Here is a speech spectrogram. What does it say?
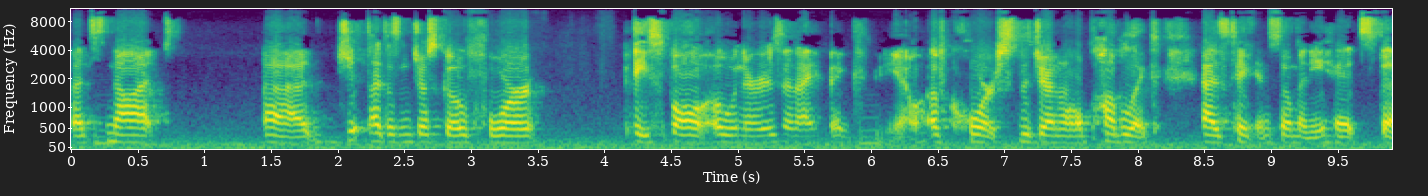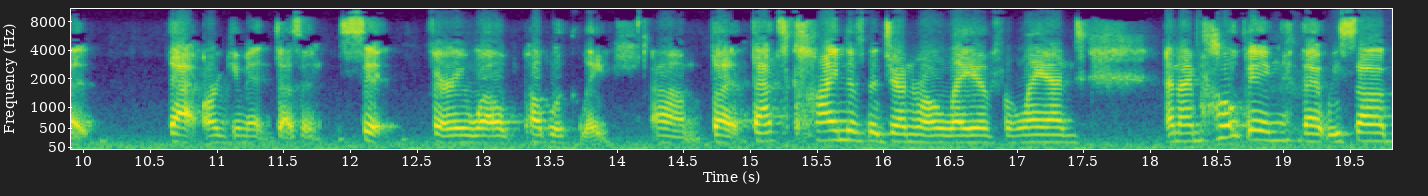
that's not uh, that doesn't just go for baseball owners and i think you know of course the general public has taken so many hits that that argument doesn't sit very well publicly. Um, but that's kind of the general lay of the land. And i'm hoping that we saw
